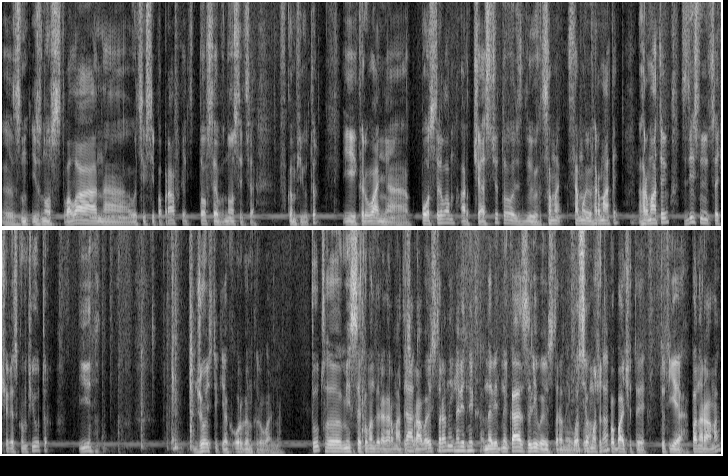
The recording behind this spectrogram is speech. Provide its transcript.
е, зн- і знос ствола, на оці всі поправки, то все вноситься в комп'ютер. І керування пострілом, артчастю, то саме, самою гармати, гарматою здійснюється через комп'ютер і джойстик як орган керування. Тут е, місце командира гармати Так. з правої сторони Навідник. навідника з лівої сторони. Ось От ви можете да? побачити, тут є панорама,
